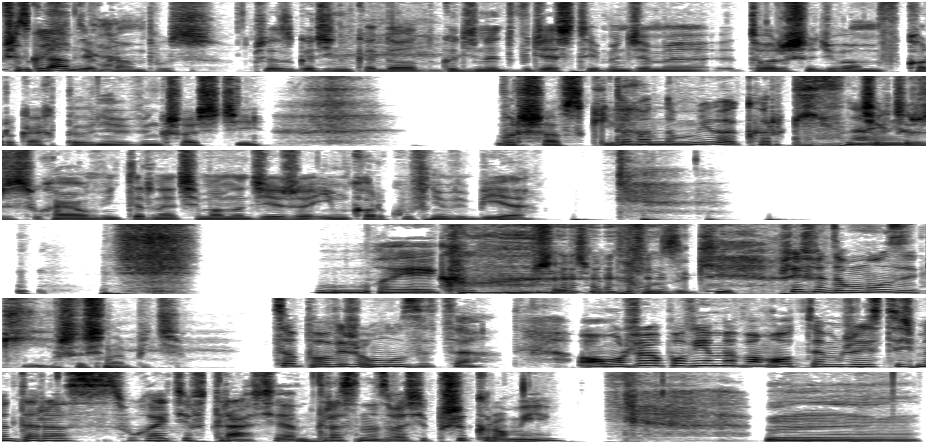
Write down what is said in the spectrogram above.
Przez Radio godzinkę. Campus. Przez godzinkę do godziny 20 będziemy towarzyszyć wam w korkach pewnie w większości warszawskich. To będą miłe korki z Ci, nami. którzy słuchają w internecie, mam nadzieję, że im korków nie wybije. Ojejku. Przejdźmy do muzyki. Przejdźmy do muzyki. Muszę się napić. Co powiesz o muzyce? O, może opowiemy wam o tym, że jesteśmy teraz, słuchajcie, w trasie. Trasa nazywa się Przykro mi. Mm,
